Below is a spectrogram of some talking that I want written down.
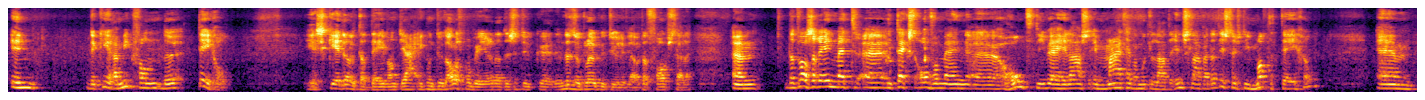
in de keramiek van de tegel. De eerste keer dat ik dat deed, want ja, ik moet natuurlijk alles proberen. Dat is natuurlijk, eh, dat is ook leuk natuurlijk, laat ik dat vooropstellen. Um, dat was er een met uh, een tekst over mijn uh, hond die wij helaas in maart hebben moeten laten inslapen. Dat is dus die matte tegel. Um,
